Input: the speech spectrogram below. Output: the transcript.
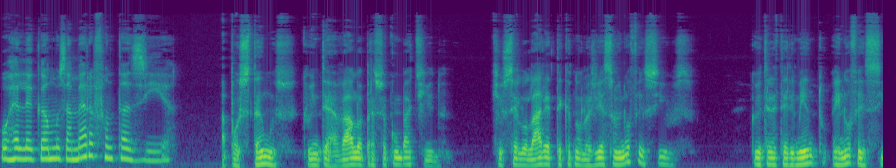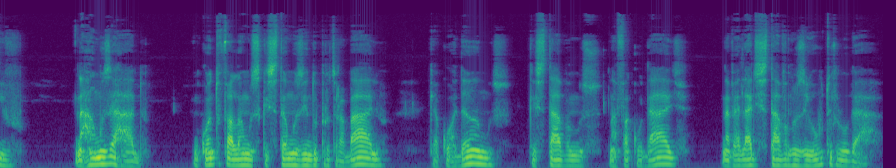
o relegamos à mera fantasia. Apostamos que o intervalo é para ser combatido, que o celular e a tecnologia são inofensivos, que o entretenimento é inofensivo. Narramos errado. Enquanto falamos que estamos indo para o trabalho, que acordamos, que estávamos na faculdade, na verdade estávamos em outro lugar.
